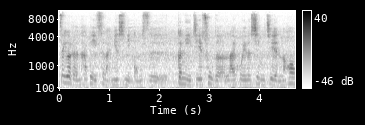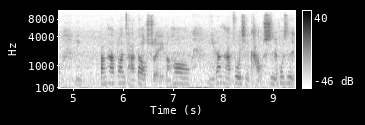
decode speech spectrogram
这个人他第一次来面试你公司，跟你接触的来回的信件，然后你帮他端茶倒水，然后你让他做一些考试，或是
